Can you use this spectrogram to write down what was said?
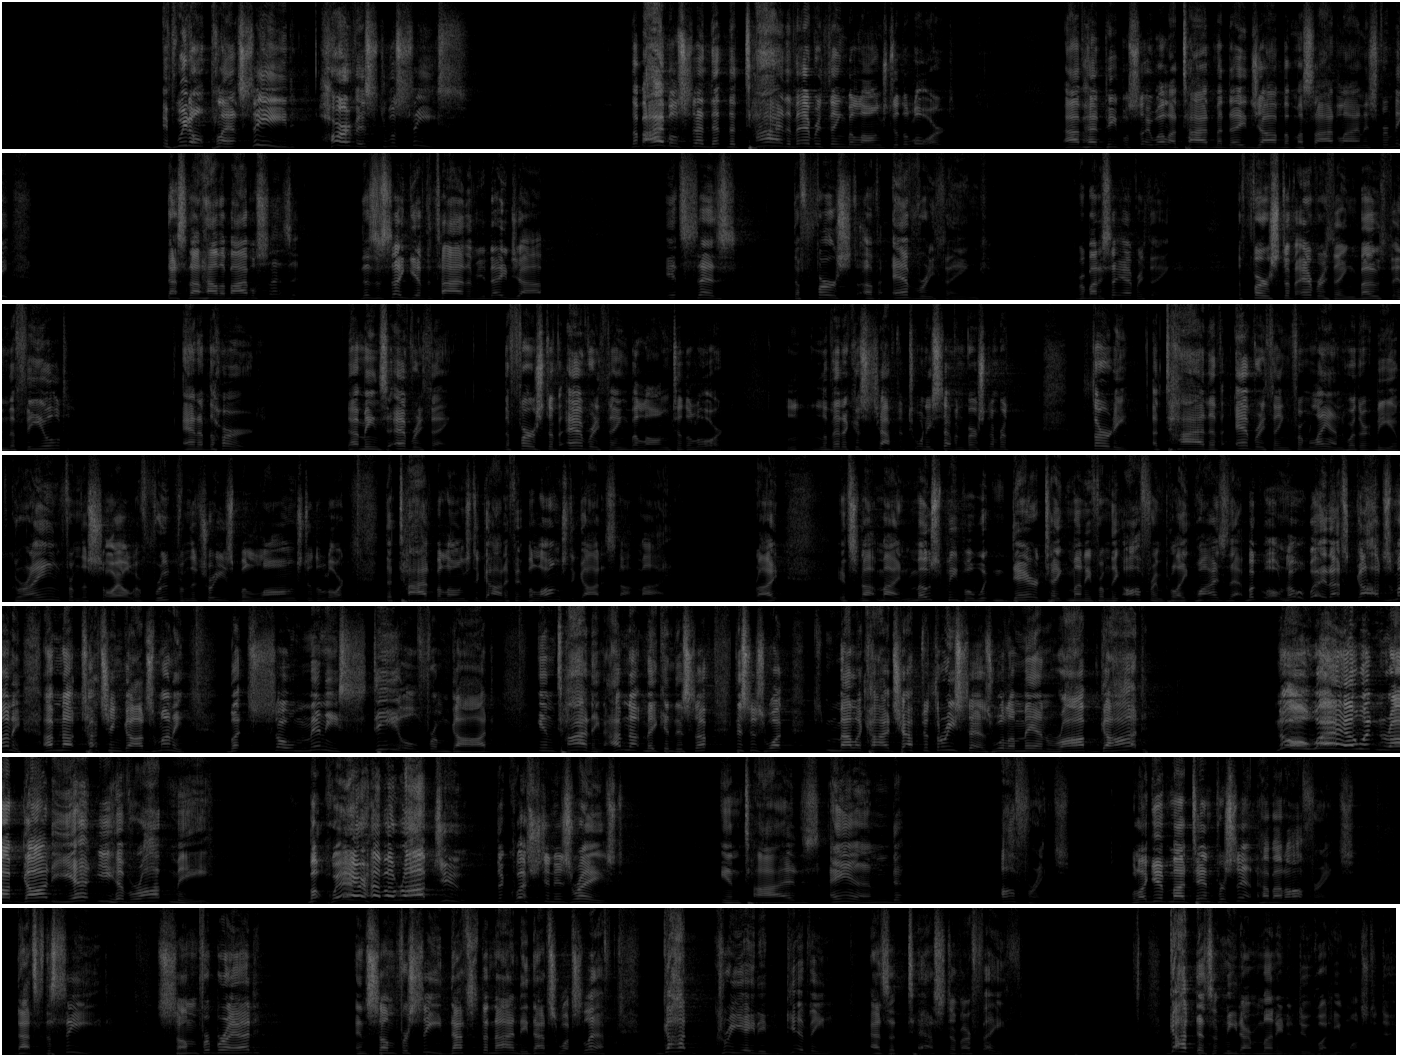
If we don't plant seed, harvest will cease. The Bible said that the tithe of everything belongs to the Lord. I've had people say, well, I tithe my day job, but my sideline is for me. That's not how the Bible says it. It doesn't say give the tithe of your day job. It says the first of everything. Everybody say everything. The first of everything, both in the field and of the herd. That means everything. The first of everything belonged to the Lord. Leviticus chapter 27, verse number 30 a tithe of everything from land, whether it be of grain from the soil or fruit from the trees, belongs to the Lord. The tithe belongs to God. If it belongs to God, it's not mine, right? It's not mine. Most people wouldn't dare take money from the offering plate. Why is that? But oh no way, that's God's money. I'm not touching God's money. But so many from God in tithing. I'm not making this up. This is what Malachi chapter 3 says Will a man rob God? No way, I wouldn't rob God, yet ye have robbed me. But where have I robbed you? The question is raised in tithes and offerings. Well, I give my 10%. How about offerings? That's the seed. Some for bread and some for seed. That's the 90. That's what's left. God created giving as a test of our faith. God doesn't need our money to do what he wants to do.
